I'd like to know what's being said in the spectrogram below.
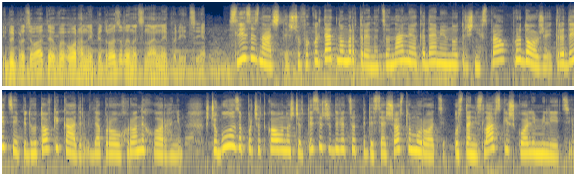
йдуть працювати в органи і підрозділи Національної поліції. Слід зазначити, що факультет номер 3 Національної академії внутрішніх справ продовжує традиції підготовки кадрів для правоохоронних органів, що було започатковано ще в 1956 році у Станіславській школі міліції.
